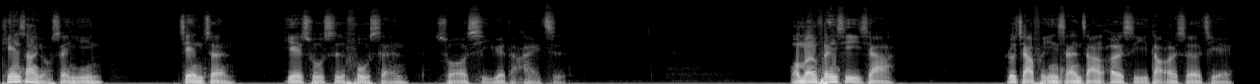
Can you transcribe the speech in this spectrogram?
天上有声音见证耶稣是父神所喜悦的爱子。我们分析一下《路加福音》三章二十一到二十二节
